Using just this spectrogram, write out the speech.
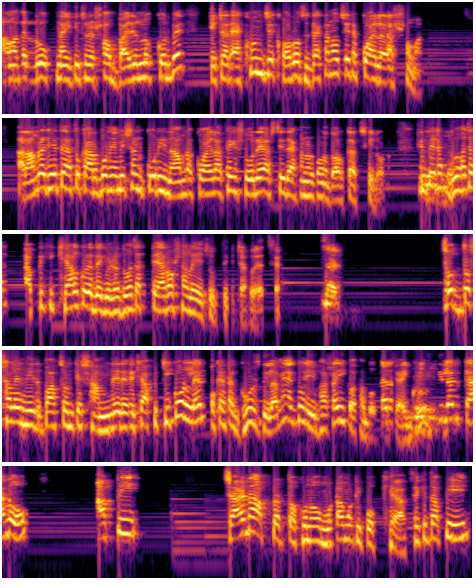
আমাদের লোক নাই কিছু সব বাইরের লোক করবে। এটার এখন যে খরচ দেখানো হচ্ছে এটা কয়লার সমান। আর আমরা যেহেতু এত কার্বন এমিশন করি না আমরা কয়লা থেকে সরে আসছি দেখানোর কোনো দরকার ছিল কিন্তু এটা দু আপনি কি খেয়াল করে দেখবেন দু সালে এই চুক্তিটা হয়েছে। চোদ্দ সালের নির্বাচনকে সামনে রেখে আপনি কি করলেন? ওকে একটা ঘুষ দিলাম। একদম এই ভাষাই কথা বলতে চাই। ঘুষ দিলেন কেন? আপনি চায়না আপনার তখনও মোটামুটি পক্ষে আছে কিন্তু আপনি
